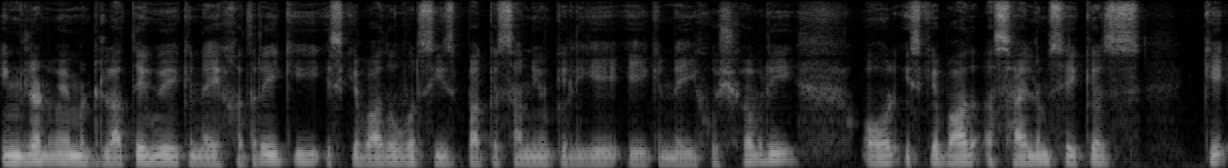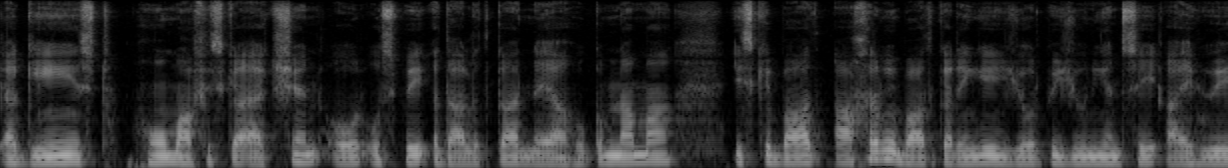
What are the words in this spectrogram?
इंग्लैंड में मंडलाते हुए एक नए ख़तरे की। इसके बाद ओवरसीज़ पाकिस्तानियों के लिए एक नई खुशखबरी और इसके बाद असाइलम सेकर्स के अगेंस्ट होम ऑफ़िस का एक्शन और उस पर अदालत का नया हुक्मनामा। इसके बाद आखिर में बात करेंगे यूरोपीय यूनियन से आए हुए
